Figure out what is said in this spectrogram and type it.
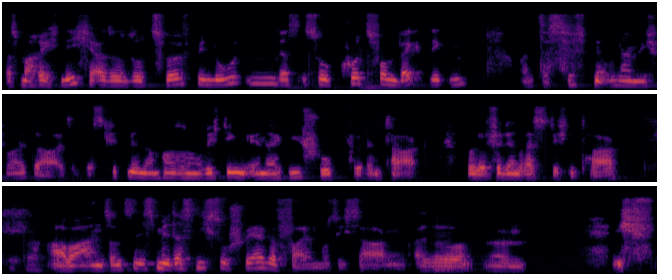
Das mache ich nicht. Also so zwölf Minuten, das ist so kurz vorm Wegnicken. Und das hilft mir unheimlich weiter. Also das gibt mir nochmal so einen richtigen Energieschub für den Tag oder für den restlichen Tag. Super. Aber ansonsten ist mir das nicht so schwer gefallen, muss ich sagen. Also ähm, ich,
